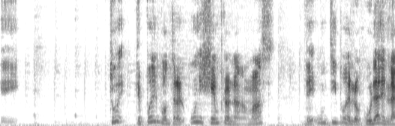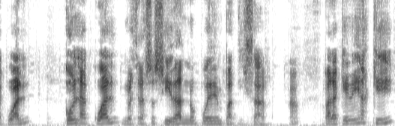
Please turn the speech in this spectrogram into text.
eh, tú te puedo encontrar un ejemplo nada más de un tipo de locura en la cual, con la cual nuestra sociedad no puede empatizar. ¿tá? Para que veas que eh,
